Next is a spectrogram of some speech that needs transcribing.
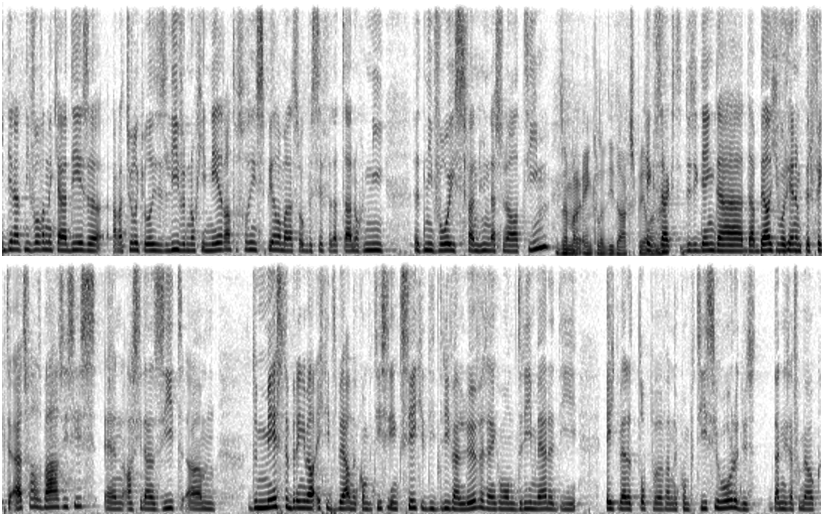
Ik denk dat het niveau van de Canadezen, ah, natuurlijk willen ze liever nog in Nederland of zo zien spelen, maar dat ze ook beseffen dat dat nog niet het niveau is van hun nationale team. Er zijn maar enkele die daar spelen. Exact. Hè? Dus ik denk dat, dat België voor hen een perfecte uitvalsbasis is. En als je dan ziet, um, de meesten brengen wel echt iets bij aan de competitie. Ik denk zeker die drie van Leuven zijn gewoon drie meiden die echt bij de top van de competitie horen. Dus dan is dat voor mij ook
